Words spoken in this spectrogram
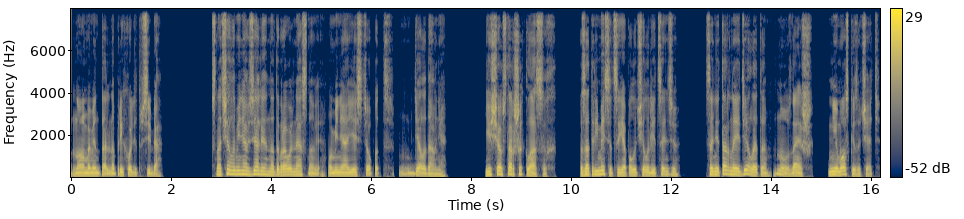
но моментально приходит в себя. «Сначала меня взяли на добровольной основе. У меня есть опыт, дело давнее. Еще в старших классах. За три месяца я получила лицензию. Санитарное дело — это, ну, знаешь, не мозг изучать.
